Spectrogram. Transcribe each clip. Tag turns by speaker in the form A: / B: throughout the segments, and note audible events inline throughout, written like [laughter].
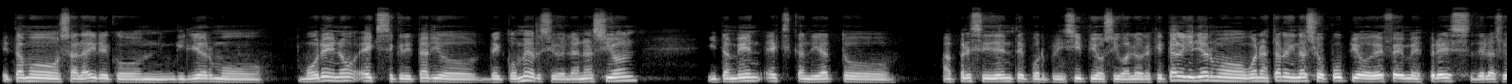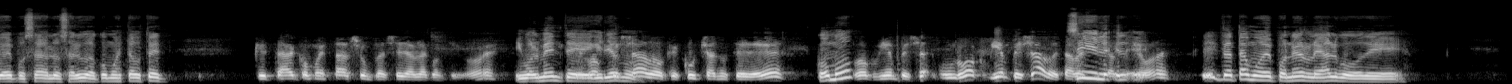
A: Estamos al aire con Guillermo Moreno, ex secretario de Comercio de la Nación y también ex candidato a presidente por principios y valores. ¿Qué tal, Guillermo? Buenas tardes, Ignacio Pupio de FM Express de la ciudad de Posadas lo saluda. ¿Cómo está usted?
B: ¿Qué tal? ¿Cómo estás? Un placer hablar contigo. ¿eh?
A: Igualmente,
B: rock
A: Guillermo.
B: pesado que escuchan ustedes, ¿eh?
A: ¿Cómo?
B: Rock bien pesa un rock bien pesado esta
A: Sí,
B: vez. ¿eh?
A: eh, tratamos de ponerle algo de,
